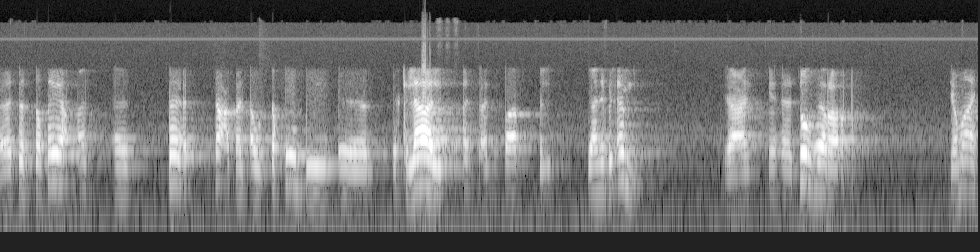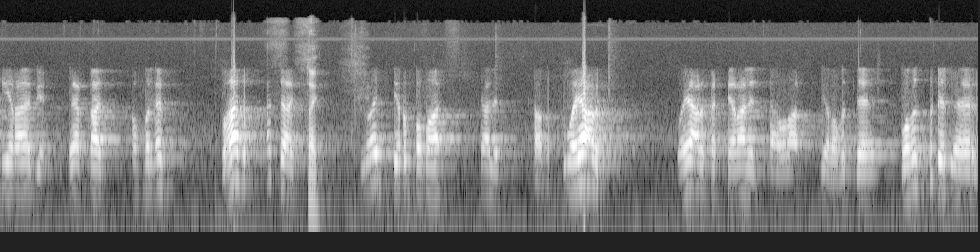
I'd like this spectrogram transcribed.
آه، تستطيع أن آه، تعمل أو تقوم باخلال النطاق الجانب الامني يعني تظهر جماهيره غير قد افضل اسم وهذا حتى طيب. يؤدي ربما ثالث سابق هو يعرف ويعرف ان ايران لديها اوراق كثيرة ضده وضد كل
